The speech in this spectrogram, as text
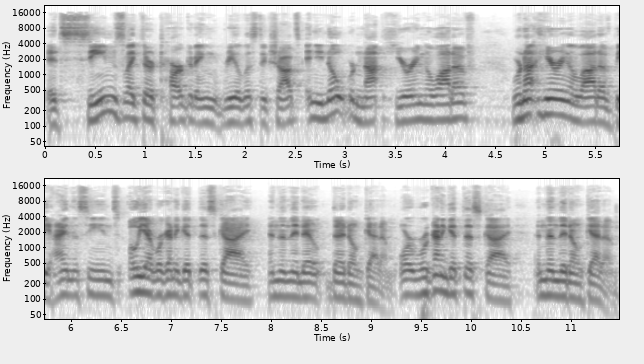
It seems like they're targeting realistic shots. And you know what we're not hearing a lot of? We're not hearing a lot of behind the scenes. Oh yeah, we're to get this guy, and then they don't they don't get him, or we're to get this guy, and then they don't get him.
